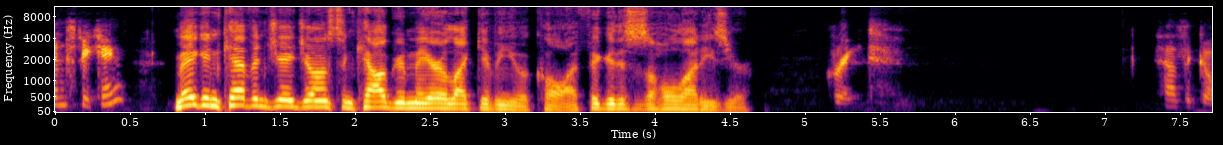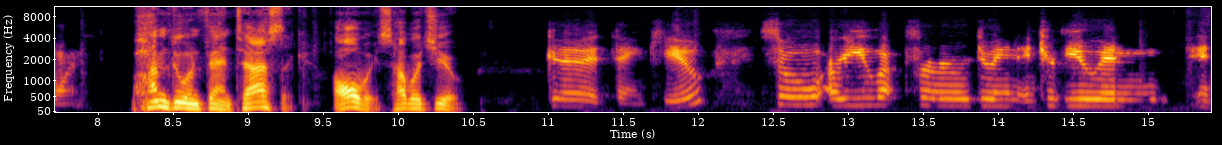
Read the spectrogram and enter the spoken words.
Meghan speaking. Meghan, Kevin, J. Johnston, Calgary Mayor, like giving you a call. I figure this is a whole lot easier. Great. How's it going? I'm doing fantastic. Always. How about you? Good, thank you. So, are you up for doing an interview in in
